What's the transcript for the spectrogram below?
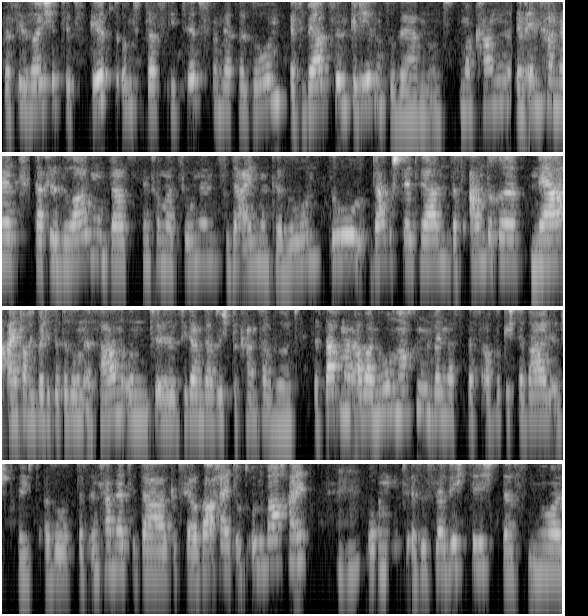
dass sie solche Tipps gibt und dass die Tipps von der Person es wert sind, gelesen zu werden. Und man kann im Internet dafür sorgen, dass Informationen zu der eigenen Person so dargestellt werden, dass andere mehr einfach über diese Person erfahren und äh, sie dann dadurch bekannter wird. Das darf man aber nur machen, wenn das, das auch wirklich der Wahrheit entspricht. Also das Internet, da gibt es ja Wahrheit und Unwahrheit. Mhm. Und es ist sehr wichtig, dass nur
